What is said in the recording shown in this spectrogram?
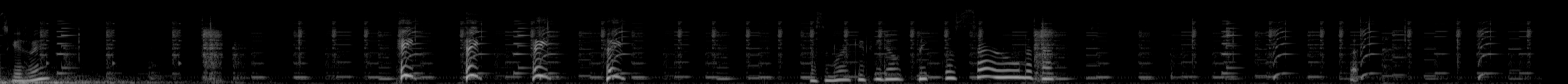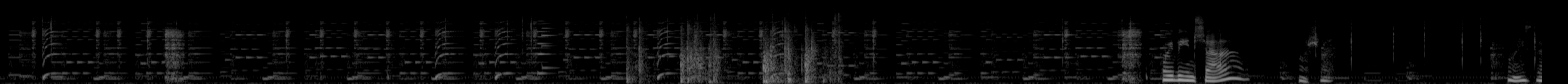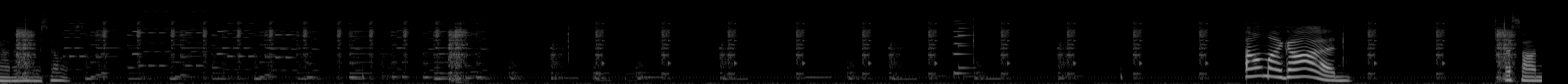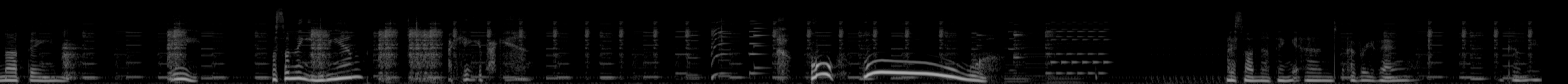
Excuse me? Hey! Hey! Hey! Hey! Doesn't work if you don't make the sound effect. Are we being shot? Oh shit. Oh, he's mad I'm in his house. Oh my god! I saw nothing. Wait, was something eating him? I can't get back in. Ooh! Ooh! I saw nothing and everything. You feel me?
